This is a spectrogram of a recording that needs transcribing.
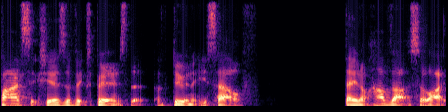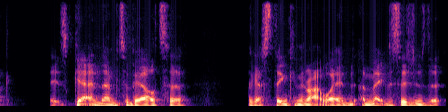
five six years of experience that of doing it yourself, they don't have that. So like, it's getting them to be able to, I guess, think in the right way and, and make decisions that.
